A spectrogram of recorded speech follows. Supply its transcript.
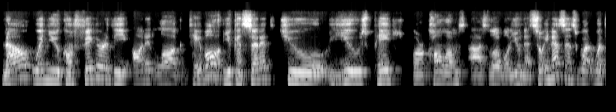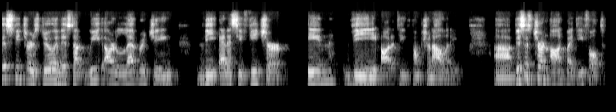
Now, when you configure the audit log table, you can set it to use page or columns as loadable units. So in essence, what, what this feature is doing is that we are leveraging the NSE feature in the auditing functionality. Uh, this is turned on by default.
